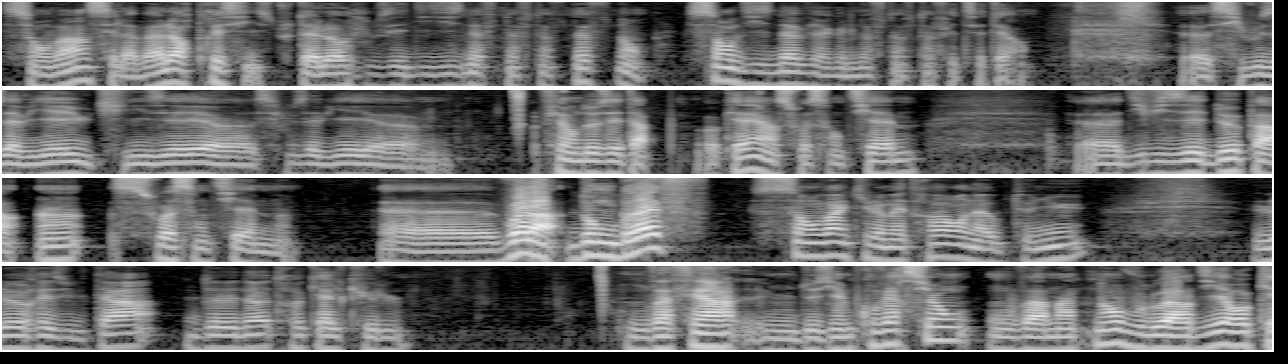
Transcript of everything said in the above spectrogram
120, c'est la valeur précise. Tout à l'heure, je vous ai dit 19,999, non, 119,999, etc. Euh, si vous aviez utilisé, euh, si vous aviez fait en deux étapes, 1 soixantième, divisé 2 par 1 soixantième. voilà, donc bref, 120 km/h, on a obtenu le résultat de notre calcul. On va faire une deuxième conversion. On va maintenant vouloir dire, OK,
